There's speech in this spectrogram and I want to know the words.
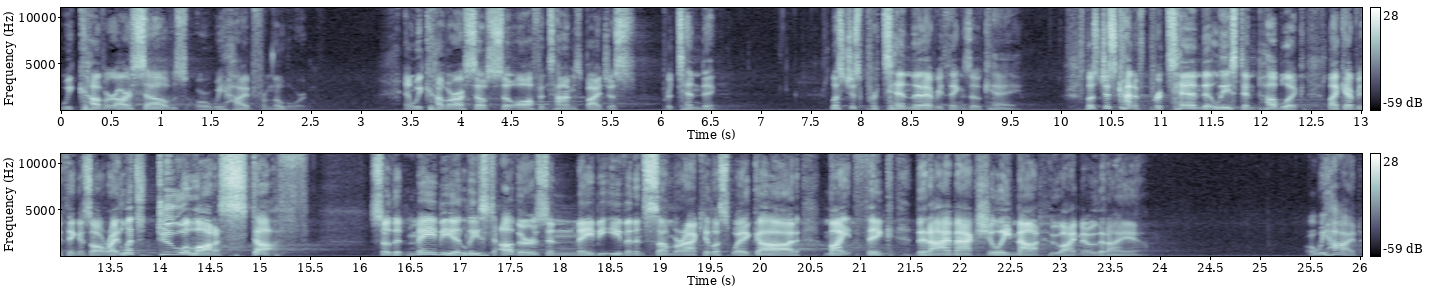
We cover ourselves or we hide from the Lord. And we cover ourselves so oftentimes by just pretending. Let's just pretend that everything's okay. Let's just kind of pretend, at least in public, like everything is all right. Let's do a lot of stuff so that maybe at least others, and maybe even in some miraculous way God, might think that I'm actually not who I know that I am. Or we hide,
